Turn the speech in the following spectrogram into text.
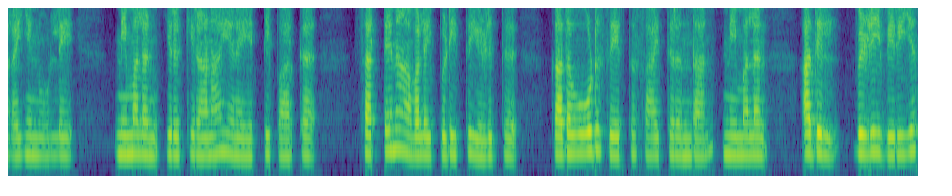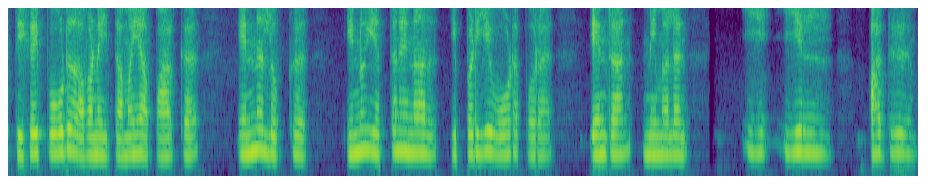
அறையின் உள்ளே நிமலன் இருக்கிறானா என எட்டி பார்க்க சட்டென அவளை பிடித்து இழுத்து கதவோடு சேர்த்து சாய்த்திருந்தான் நிமலன். அதில் விழி விரிய திகைப்போடு அவனை தமையா பார்க்க என்ன லுக்கு? இன்னும் எத்தனை நாள் இப்படியே ஓட போற? என்றான் நிமலன். "இ- இல் அது.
